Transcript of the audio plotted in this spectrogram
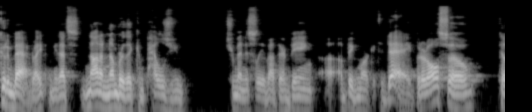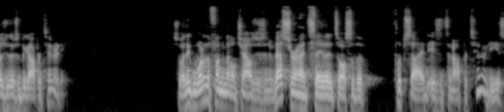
good and bad, right? I mean, that's not a number that compels you tremendously about there being a big market today, but it also tells you there's a big opportunity. So I think one of the fundamental challenges as an investor, and I'd say that it's also the flip side, is it's an opportunity, is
